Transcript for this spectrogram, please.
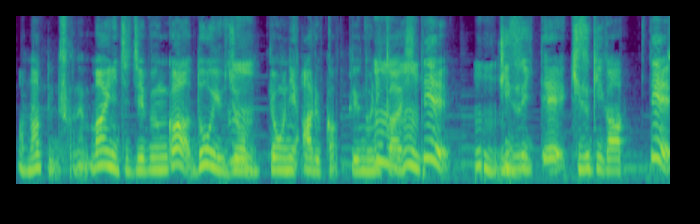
あなんていうんですかね、毎日自分がどういう状況にあるかっていうのを理解して、気づいて、気づきがあって、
